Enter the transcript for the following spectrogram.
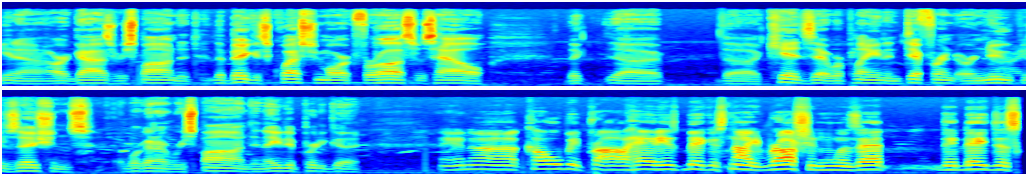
you know, our guys responded. The biggest question mark for us was how the the kids that were playing in different or new positions were going to respond, and they did pretty good. And uh, Colby probably had his biggest night rushing. Was that? Did they just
